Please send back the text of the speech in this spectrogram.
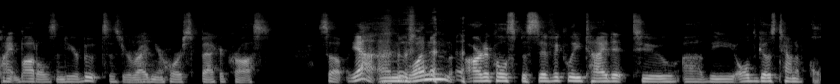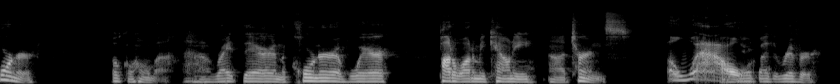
pint bottles into your boots as you're riding your horse back across. So yeah, and one article specifically tied it to uh, the old ghost town of Corner, Oklahoma, uh, right there in the corner of where Pottawatomie County uh, turns. Oh wow! There by the river.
